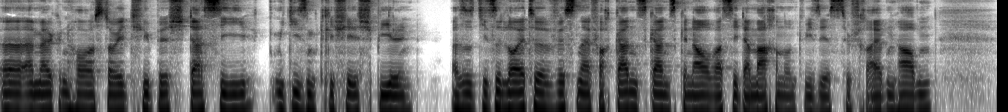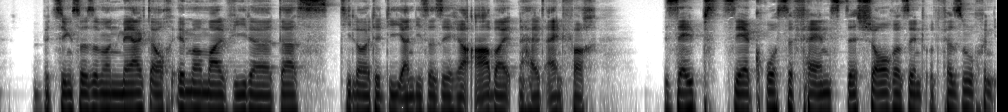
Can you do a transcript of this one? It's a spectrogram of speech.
äh, American Horror Story typisch, dass sie mit diesen Klischees spielen. Also diese Leute wissen einfach ganz, ganz genau, was sie da machen und wie sie es zu schreiben haben. Beziehungsweise man merkt auch immer mal wieder, dass die Leute, die an dieser Serie arbeiten, halt einfach selbst sehr große Fans des Genres sind und versuchen,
